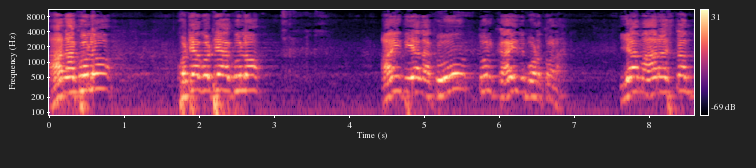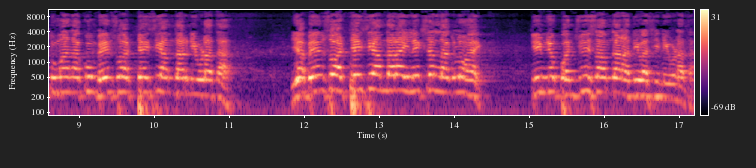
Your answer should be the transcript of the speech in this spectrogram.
आ नाखुलो खोट्या गोठ्या आखुलो आई दिया दाखू तुल काहीच बोडतो ना या महाराष्ट्रात तुम्हाला नाकू बेनसो अठ्ठ्याऐंशी आमदार निवडाता या बेनसो अठ्ठ्याऐंशी आमदारा इलेक्शन लागलो आहे टीमने पंचवीस आमदार आदिवासी निवडाता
